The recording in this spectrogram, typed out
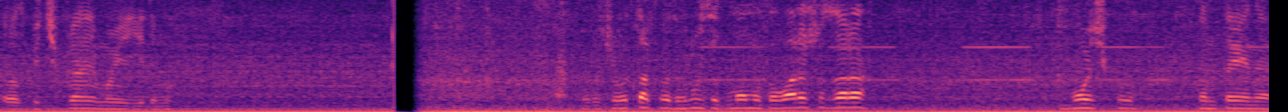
Зараз підчіпляємо і їдемо. Коротше, отак от грузять моєму товаришу зараз бочку, контейнер.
